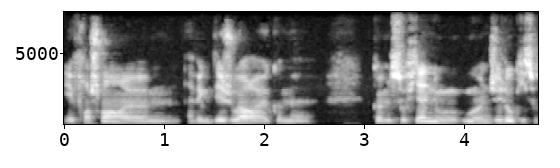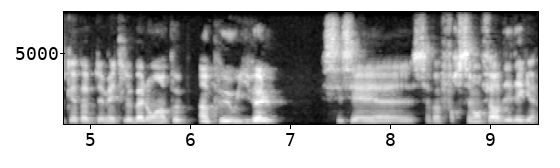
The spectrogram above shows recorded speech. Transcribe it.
Et franchement, euh, avec des joueurs comme, comme Sofiane ou, Angelo qui sont capables de mettre le ballon un peu, un peu où ils veulent, c'est, ça va forcément faire des dégâts.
